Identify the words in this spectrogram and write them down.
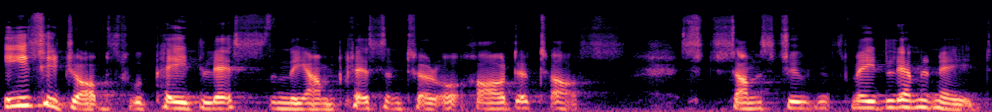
Easy jobs were paid less than the unpleasanter or harder tasks. Some students made lemonade,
